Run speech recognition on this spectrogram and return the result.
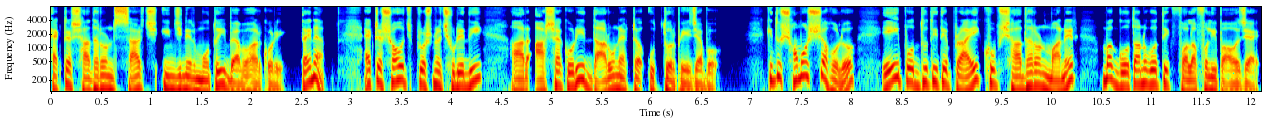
একটা সাধারণ সার্চ ইঞ্জিনের মতোই ব্যবহার করি, তাই না? একটা সহজ প্রশ্ন ছুড়ে দিই আর আশা করি দারুণ একটা উত্তর পেয়ে যাব। কিন্তু সমস্যা হলো, এই পদ্ধতিতে প্রায় খুব সাধারণ মানের বা গতানুগতিক ফলাফলই পাওয়া যায়।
